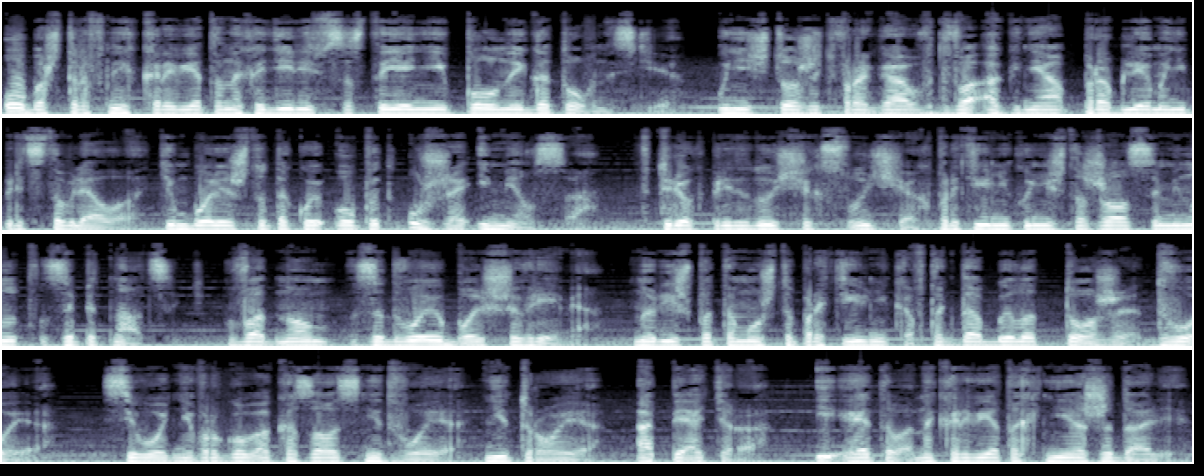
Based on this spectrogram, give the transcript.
оба штрафных корвета находились в состоянии полной готовности. Уничтожить врага в два огня проблемы не представляло, тем более, что такой опыт уже имелся. В трех предыдущих случаях противник уничтожался минут за 15, в одном за двое больше время, но лишь потому, что противников тогда было тоже двое. Сегодня врагов оказалось не двое, не трое, а пятеро, и этого на корветах не ожидали.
